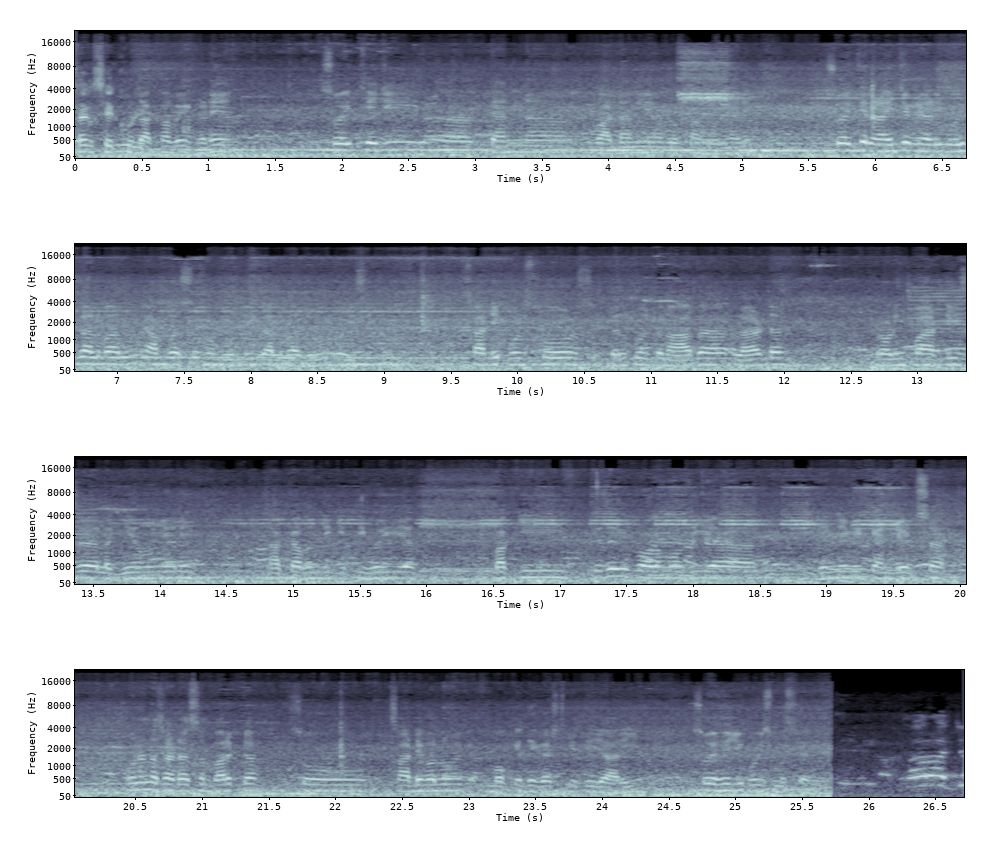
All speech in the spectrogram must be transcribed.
ਸਿੰਘ ਸੇਖੂ ਜੀ। ਦਾਖਾ ਵਿੱਚ ਖੜੇ ਆ। ਸੋ ਇੱਥੇ ਜੀ ਅ, ਤਿੰਨ ਵਾਰਡਾਂ ਦੀਆਂ ਵੋਟਾਂ ਹੋ ਰਹੀਆਂ ਨੇ। ਸੋ ਇੱਥੇ ਲੜਾਈ ਝਗੜੇ ਵਾਲੀ ਕੋਈ ਗੱਲਬਾਤ ਨਹੀਂ। ਆਪਸ ਵਿੱਚ ਮਾਮੂਲੀ ਗੱਲਬਾਤ ਜ਼ਰੂਰ ਹੋਈ ਸੀ। ਸਾਡੀ ਪੁਲਿਸ ਫੋਰਸ ਬਿਲਕੁਲ ਤਨਾਬ ਹੈ ਅਲਰਟ ਪੈਟਰੋਲਿੰਗ ਪਾਰਟੀਆਂ ਲੱਗੀਆਂ ਹੋਈਆਂ ਨੇ ਨਾਕਾਬੰਦੀ ਕੀਤੀ ਹੋਈ ਆ। ਬਾਕੀ ਕਿਸੇ ਵੀ ਪ੍ਰੋਬਲਮ ਆਉਂਦੀ ਆ ਜਿੰਨੇ ਵੀ ਕੈਂਡੀਡੇਟਸ ਆ ਉਹਨਾਂ ਨਾਲ ਸਾਡਾ ਸੰਪਰਕ ਆ। ਸੋ ਸਾਡੇ ਵੱਲੋਂ ਵੀ ਮੌਕੇ ਤੇ ਗਸ਼ਤ ਕੀਤੀ ਜਾ ਰਹੀ ਹੈ ਸੋ ਇਹੋ ਜਿਹੀ ਕੋਈ ਸਮੱਸਿਆ ਨਹੀਂ। ਸਰ ਅੱਜ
